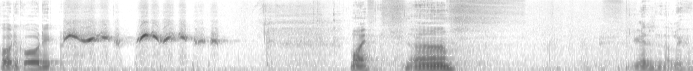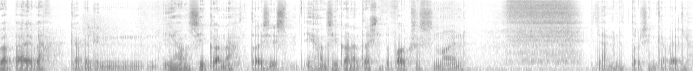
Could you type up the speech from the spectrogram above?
Koodi, koodi. Moi. Öö, eilen oli hyvä päivä. Kävelin ihan sikana, tai siis ihan sikana tässä tapauksessa noin, mitä mä nyt olisin kävellyt,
